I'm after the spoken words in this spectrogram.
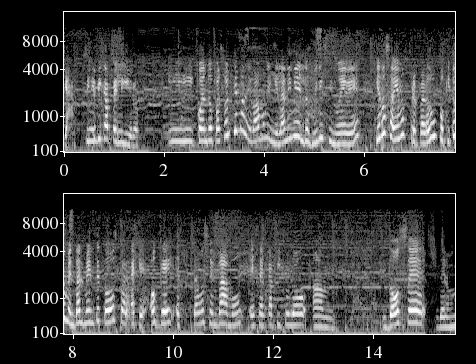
ya, significa peligro y cuando pasó el tema de Bamon en el anime del 2019, ya nos habíamos preparado un poquito mentalmente todos para que, ok, estamos en Bamon, es el capítulo 12 del,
